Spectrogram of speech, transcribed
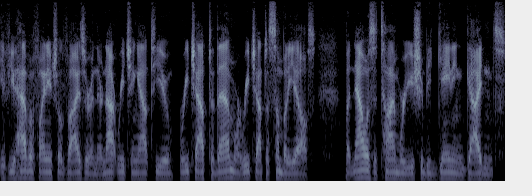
if you have a financial advisor and they're not reaching out to you, reach out to them or reach out to somebody else. But now is a time where you should be gaining guidance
